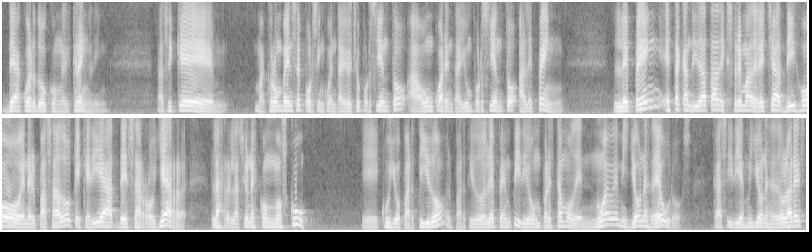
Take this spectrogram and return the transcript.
de acuerdo con el Kremlin. Así que Macron vence por 58% a un 41% a Le Pen. Le Pen, esta candidata de extrema derecha, dijo en el pasado que quería desarrollar las relaciones con Moscú, eh, cuyo partido, el partido de Le Pen, pidió un préstamo de 9 millones de euros, casi 10 millones de dólares,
